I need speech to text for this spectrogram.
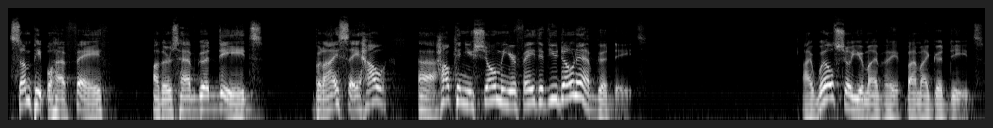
some people have faith, others have good deeds. But I say, how, uh, how can you show me your faith if you don't have good deeds? I will show you my faith by my good deeds.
